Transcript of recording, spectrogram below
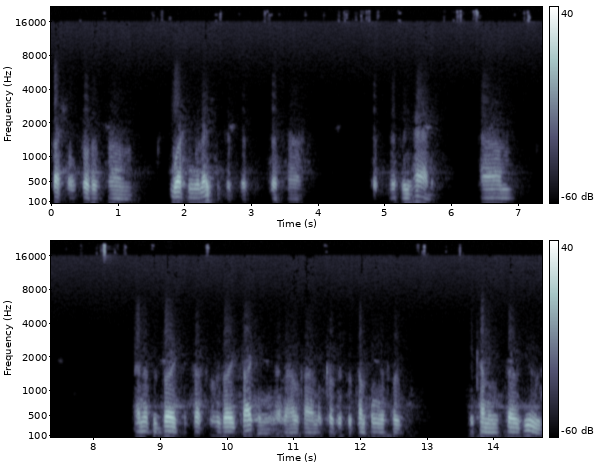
special sort of um, working relationship that that, uh, that, that we had. Um, and it was very successful and very exciting at the whole time because it was something that was becoming so huge.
